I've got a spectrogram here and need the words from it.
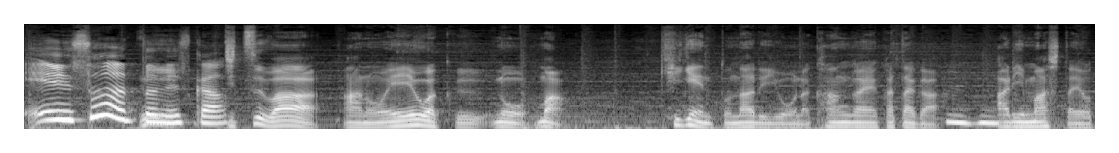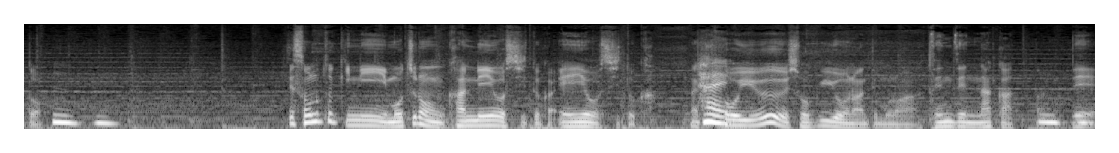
えー、そうだったんですか？実はあの栄養学のまあ起源となるような考え方がありりましたよと。でその時にもちろん管理栄養士とか栄養士とかそういう職業なんてものは全然なかったので、じ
